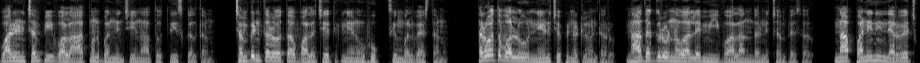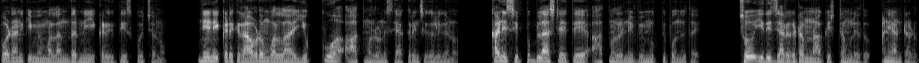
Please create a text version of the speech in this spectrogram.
వారిని చంపి వాళ్ళ ఆత్మను బంధించి నాతో తీసుకెళ్తాను. చంపిన తర్వాత వాళ్ళ చేతికి నేను హుక్ సింబల్ వేస్తాను. తర్వాత వాళ్ళు నేను చెప్పినట్లు వింటారు. నా దగ్గర ఉన్న వాళ్ళే మీ వాళ్ళందరినీ చంపేశారు. నా పనిని నెరవేర్చుకోవడానికి మిమ్మల్ని అందరినీ ఇక్కడికి తీసుకువచ్చాను. నేను ఇక్కడికి రావడం వల్ల ఎక్కువ ఆత్మలను సేకరించగలిగాను. కానీ సిప్ బ్లాస్ట్ అయితే ఆత్మలన్నీ విముక్తి పొందుతాయి. సో ఇది జరగటం నాకు ఇష్టం లేదు అని అంటాడు.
